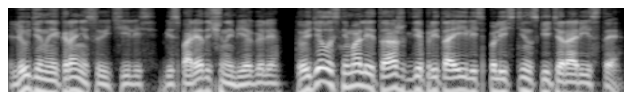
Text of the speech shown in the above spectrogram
Люди на экране суетились, беспорядочно бегали, то и дело снимали этаж, где притаились палестинские террористы.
